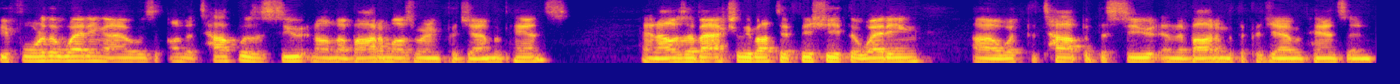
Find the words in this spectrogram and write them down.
before the wedding, I was on the top was a suit, and on the bottom I was wearing pajama pants. And I was actually about to officiate the wedding uh, with the top with the suit and the bottom with the pajama pants. And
